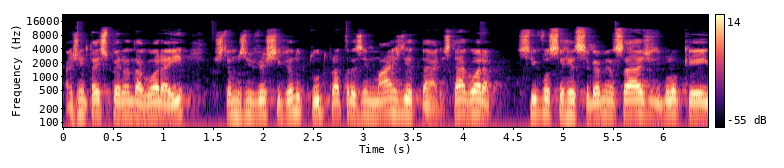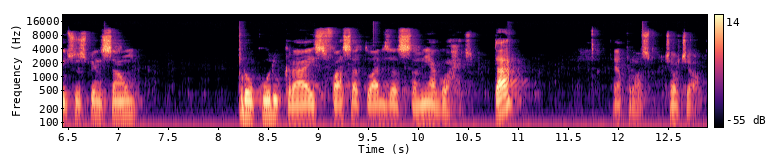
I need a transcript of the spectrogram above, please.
A gente está esperando agora aí. Estamos investigando tudo para trazer mais detalhes. Tá? Agora, se você receber a mensagem de bloqueio, suspensão, procure o CRAS, faça a atualização e aguarde. Tá? Até a próxima. Tchau, tchau.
